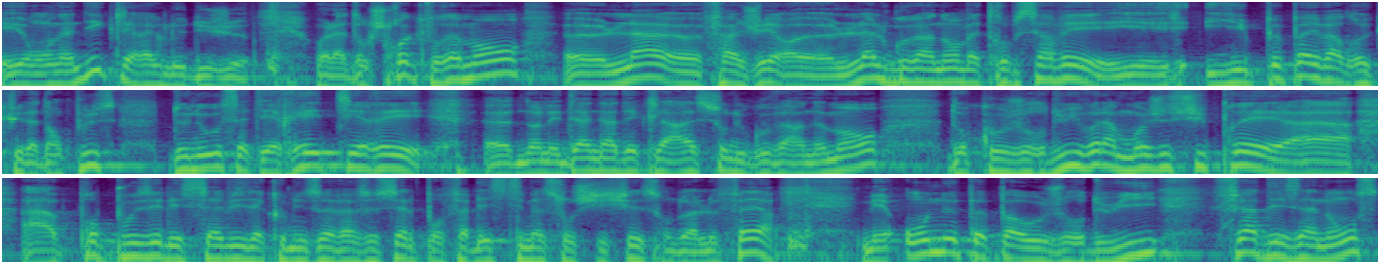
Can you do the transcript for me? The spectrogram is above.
et on indique les règles du jeu. Voilà. Donc je crois que vraiment euh, là, euh, enfin, euh, là le gouvernement va être observé. Il ne peut pas y avoir de recul là. En plus, de nouveau, ça a été réitéré dans les dernières déclarations du gouvernement. Donc aujourd'hui, voilà, moi je suis prêt à, proposer les services de la commission des affaires sociales pour faire l'estimation chichée si on doit le faire. Mais on ne peut pas aujourd'hui faire des annonces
